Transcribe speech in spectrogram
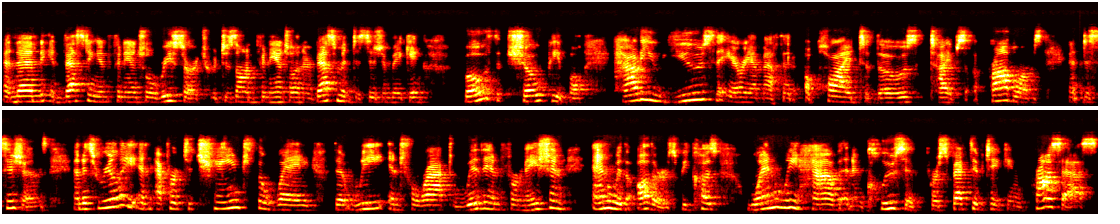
and then Investing in Financial Research, which is on financial and investment decision making, both show people how do you use the area method applied to those types of problems and decisions. And it's really an effort to change the way that we interact with information and with others because when we have an inclusive perspective taking process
